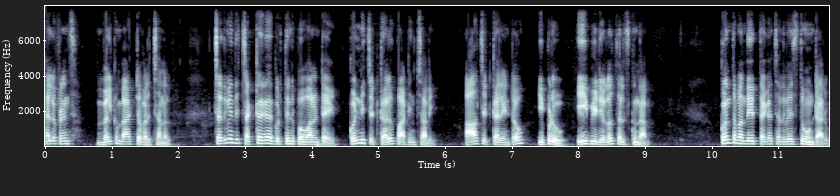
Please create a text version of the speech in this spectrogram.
Hello friends welcome back to our channel చదివింది చక్కగా గుర్తుండిపోవాలంటే కొన్ని చిట్కాలు పాటించాలి. ఆ చిట్కాలేంటో ఇప్పుడు ఈ వీడియోలో తెలుసుకుందాం. కొంతమంది తెగ చదివేస్తూ ఉంటారు.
